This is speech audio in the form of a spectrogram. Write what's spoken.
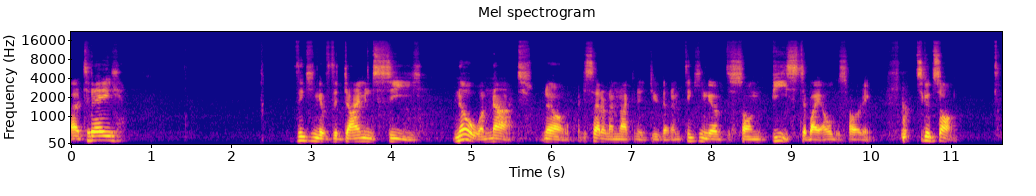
Uh, today, thinking of the Diamond Sea. No, I'm not. No, I decided I'm not going to do that. I'm thinking of the song Beast by Aldous Harding. It's a good song. I'm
